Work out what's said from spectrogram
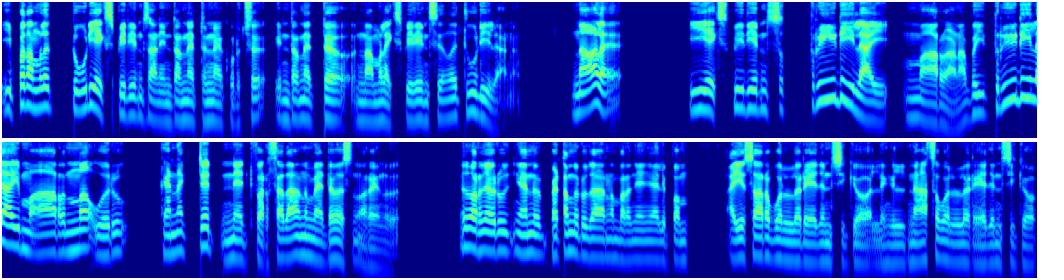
ഇപ്പോൾ നമ്മൾ ടു ഡി എക്സ്പീരിയൻസ് ആണ് ഇന്റർനെറ്റിനെ കുറിച്ച് ഇന്റർനെറ്റ് നമ്മൾ എക്സ്പീരിയൻസ് ചെയ്യുന്നത് ടു ഡിയിലാണ് നാളെ ഈ എക്സ്പീരിയൻസ് ത്രീ ഡിയിലായി മാറുകയാണ് അപ്പോൾ ഈ ത്രീ ഡിയിലായി മാറുന്ന ഒരു കണക്റ്റഡ് നെറ്റ്വർക്ക്സ് അതാണ് മെറ്റവേഴ്സ് എന്ന് പറയുന്നത്. എന്ന് പറഞ്ഞാൽ ഒരു ഞാൻ പെട്ടെന്നൊരു ഉദാഹരണം പറഞ്ഞു കഴിഞ്ഞാൽ ഇപ്പം ഐ എസ് ആർ പോലുള്ള ഒരു ഏജൻസിക്കോ അല്ലെങ്കിൽ നാസ പോലുള്ള ഒരു ഏജൻസിക്കോ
